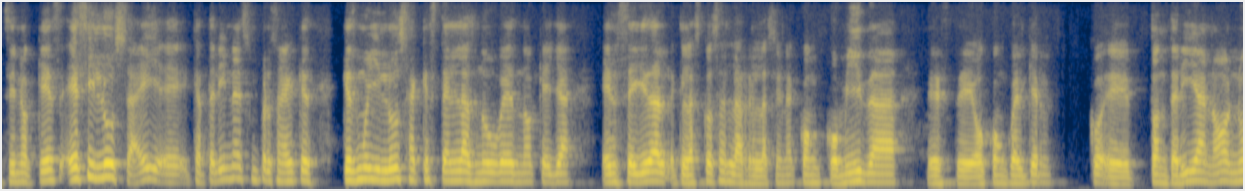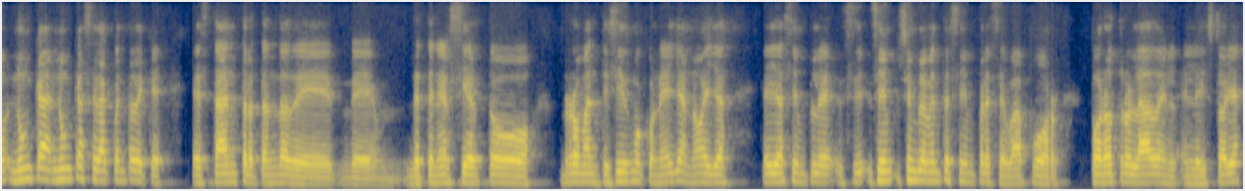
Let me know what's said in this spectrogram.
sino que es, es ilusa. ¿eh? Catalina es un personaje que, que, es muy ilusa, que está en las nubes, ¿no? Que ella enseguida las cosas las relaciona con comida, este, o con cualquier eh, tontería, ¿no? Nunca, nunca se da cuenta de que están tratando de, de, tener cierto romanticismo con ella, ¿no? Ella, ella simple, simplemente siempre se va por, por otro lado en, la historia.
